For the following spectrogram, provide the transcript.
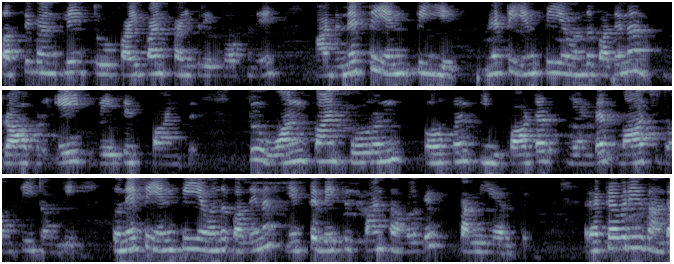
subsequently to 5.53 percentage and net NPA net NPA வந்து பார்த்தீங்கன்னா dropped 8 basis points to 1.41 in in quarter ended March 2020 so net NPA வந்து பார்த்தீங்கன்னா எட்டு பேசிஸ் பாயிண்ட்ஸ் அவங்களுக்கு கம்மியாக இருக்கு. Recoveries and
